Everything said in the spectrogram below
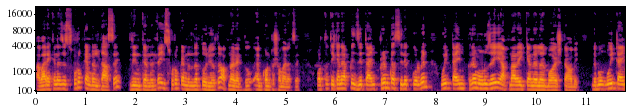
আবার এখানে যে ছোটো ক্যান্ডেলটা আছে গ্রিন ক্যান্ডেলটা এই ছোটো ক্যান্ডেলটা তৈরি হতেও আপনার একদম এক ঘণ্টা সময় লাগছে। অর্থাৎ এখানে আপনি যে টাইম ফ্রেমটা সিলেক্ট করবেন, ওই টাইম ফ্রেম অনুযায়ী আপনার এই ক্যান্ডেলের বয়সটা হবে এবং ওই টাইম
